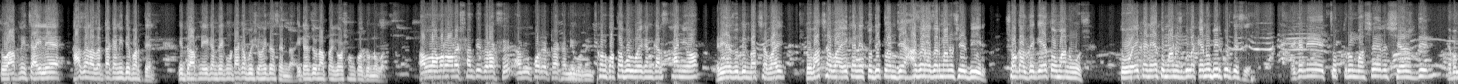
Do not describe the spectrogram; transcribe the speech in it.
তো আপনি চাইলে হাজার হাজার টাকা নিতে পারতেন কিন্তু আপনি এখান থেকে কোনো টাকা পয়সা নিতেছেন না। এটার জন্য আপনাকে অসংখ্য ধন্যবাদ। আল্লাহ আমার অনেক শান্তিতে রাখছে আমি পরে টাকা নিব না। এখন কথা বলব এখানকার স্থানীয় রিয়াজউদ্দিন বাদশা ভাই। তো বাদশা ভাই এখানে তো দেখলাম যে হাজার হাজার মানুষের ভিড়। সকাল থেকে এত মানুষ। তো এখানে এত মানুষগুলা কেন ভিড় করতেছে? এখানে চৈত্র মাসের শেষ দিন এবং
